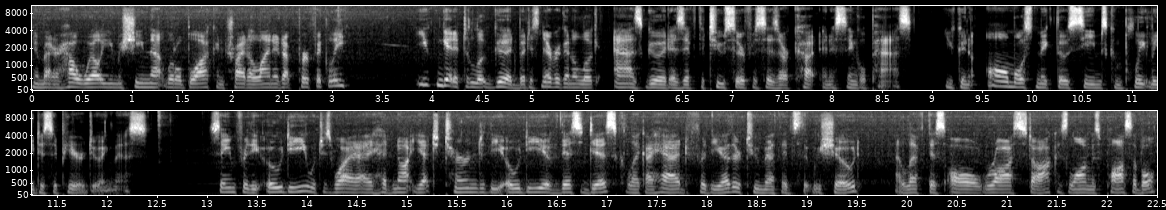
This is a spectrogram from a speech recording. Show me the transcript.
No matter how well you machine that little block and try to line it up perfectly, you can get it to look good, but it's never going to look as good as if the two surfaces are cut in a single pass. You can almost make those seams completely disappear doing this. Same for the OD, which is why I had not yet turned the OD of this disc like I had for the other two methods that we showed. I left this all raw stock as long as possible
